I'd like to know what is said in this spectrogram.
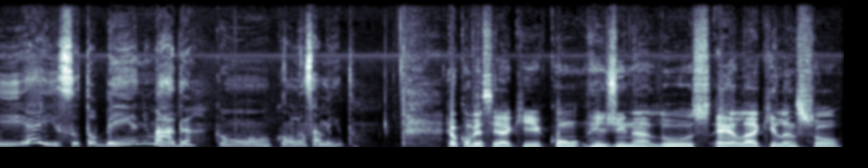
E é isso, estou bem animada com, com o lançamento. Eu conversei aqui com Regina Luz, ela que lançou,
